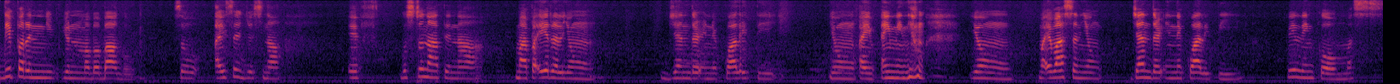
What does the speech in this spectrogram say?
di pa rin yun mababago So, I suggest na if gusto natin na mapairal yung gender inequality, yung, I, I mean, yung, yung maiwasan yung gender inequality, feeling ko mas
